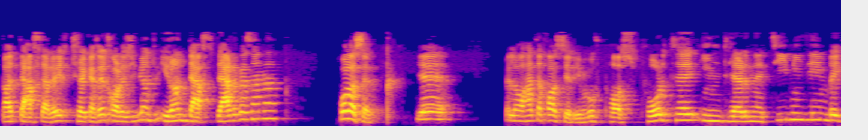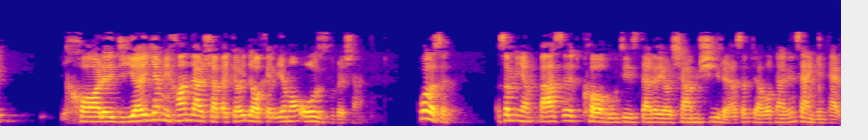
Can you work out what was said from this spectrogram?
بعد دفترهای شرکت های خارجی بیان تو ایران دفتر بزنن. خلاصه یه بلاحت خاصی دیگه می‌گفت پاسپورت اینترنتی میدیم به خارجیایی که می‌خوان در شبکه های داخلی ما عضو بشن. خلاصه اصلا میگم بحث کاهوتیستره یا شمشیره اصلا جواب ندین سنگین تری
